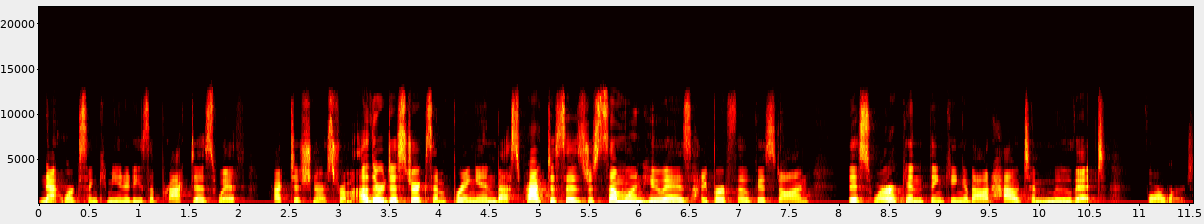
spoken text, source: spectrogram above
networks and communities of practice with practitioners from other districts and bring in best practices, just someone who is hyper focused on this work and thinking about how to move it forward.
